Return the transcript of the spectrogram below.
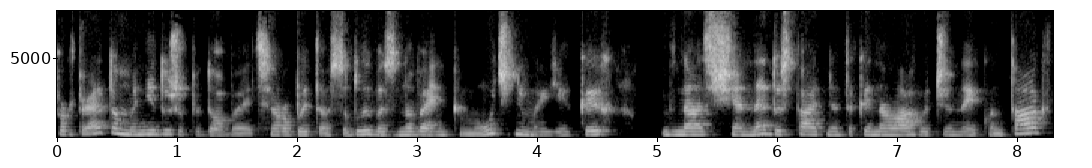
портрету, мені дуже подобається робити, особливо з новенькими учнями, яких в нас ще недостатньо такий налагоджений контакт,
